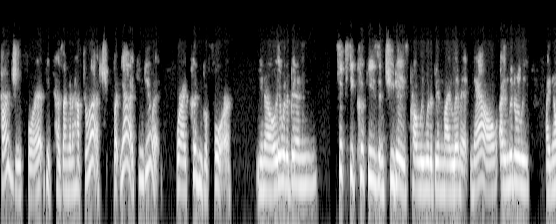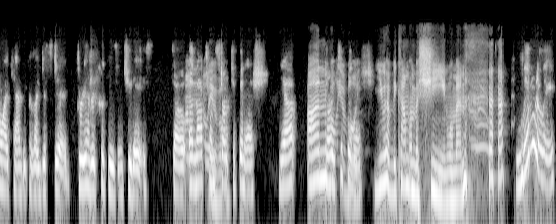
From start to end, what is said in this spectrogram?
charge you for it because I'm going to have to rush. But yeah, I can do it where I couldn't before. You know, it would have been 60 cookies in two days, probably would have been my limit. Now I literally, I know I can because I just did 300 cookies in two days. So, and that's from start to finish. Yeah. Unbelievable. You have become a machine, woman. Literally,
